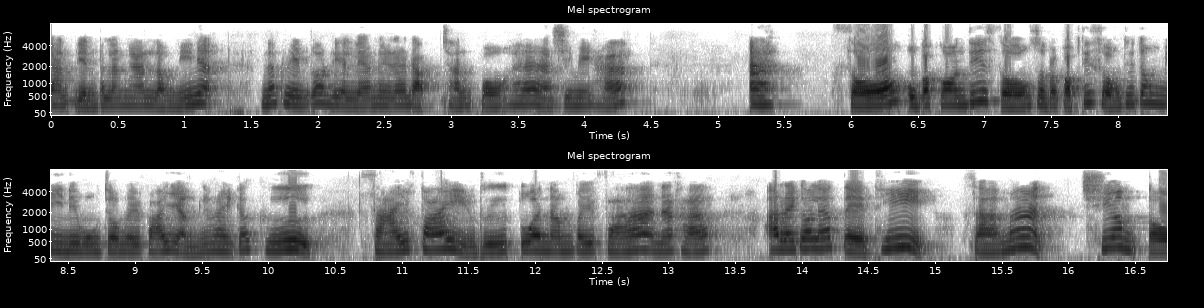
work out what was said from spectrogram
การเปลี่ยนพลังงานเหล่านี้เนี่ยนักเรียนก็เรียนแล้วในระดับชั้นป .5 ใช่ไหมคะอะสองอุปกรณ์ที่ 2 ส่วนประกอบที่ 2 ที่ต้องมีในวงจรไฟฟ้าอย่างง่ายก็คือ สายไฟหรือตัวนำไฟฟ้านะคะ อะไรก็แล้วแต่ที่สามารถเชื่อมต่อ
